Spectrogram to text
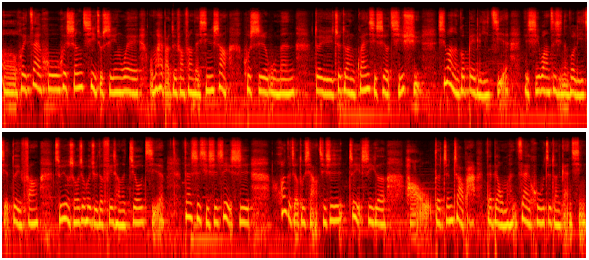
呃会在乎、会生气，就是因为我们还把对方放在心上，或是我们对于这段关系是有期许，希望能够被理解，也希望自己能够理解对方，所以有时候就会觉得非常的纠结。但是其实这也是换个角度想，其实这也是一个好的征兆吧，代表我们很在乎这段感情，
